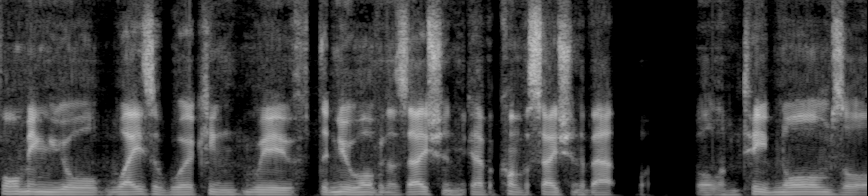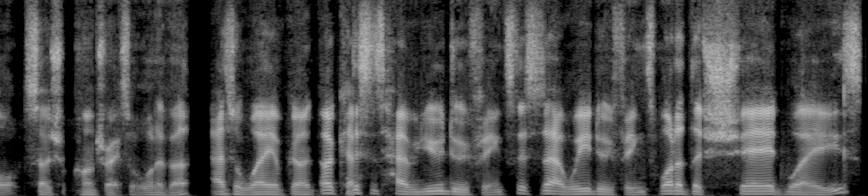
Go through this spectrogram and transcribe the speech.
forming your ways of working with the new organization. You have a conversation about call them team norms or social contracts or whatever, as a way of going, okay, this is how you do things. This is how we do things. What are the shared ways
